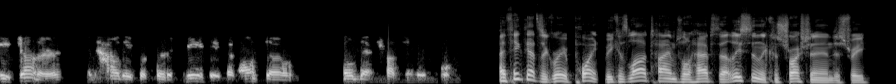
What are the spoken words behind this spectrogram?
each other and how they prefer to communicate, but also build that trust and rapport. I think that's a great point because a lot of times what happens, at least in the construction industry,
